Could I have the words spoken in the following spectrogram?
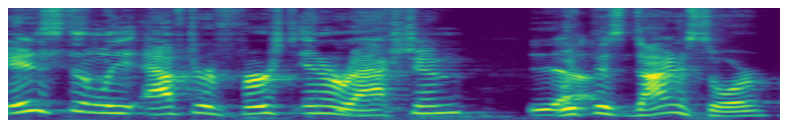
Instantly after first interaction Yeah. with this dinosaur,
